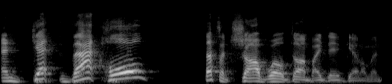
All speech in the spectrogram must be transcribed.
and get that haul. That's a job well done by Dave Gettleman.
